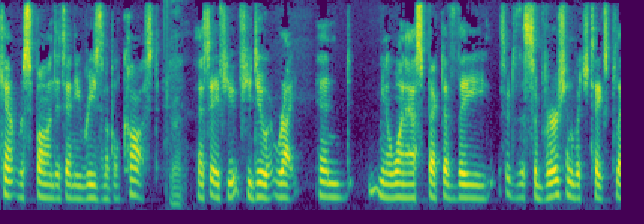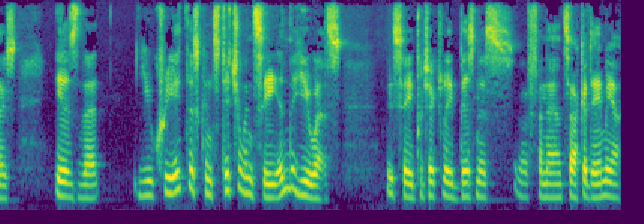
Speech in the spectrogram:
can't respond at any reasonable cost. Right. Say if you if you do it right, and you know one aspect of the sort of the subversion which takes place is that you create this constituency in the U.S. They say particularly business, uh, finance, academia,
